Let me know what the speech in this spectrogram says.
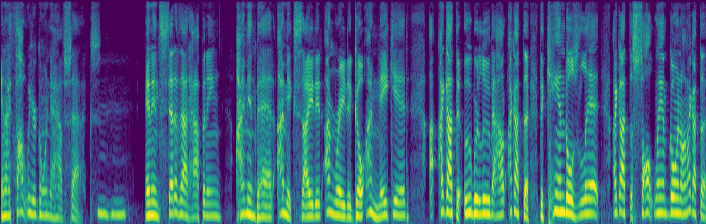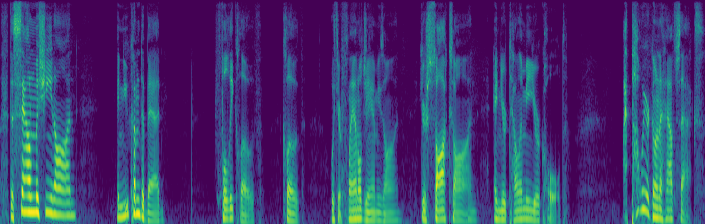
And I thought we were going to have sex. Mm-hmm. And instead of that happening, I'm in bed. I'm excited. I'm ready to go. I'm naked. I, I got the Überlube out. I got the the candles lit. I got the salt lamp going on. I got the the sound machine on. And you come to bed fully clothed, clothed with your flannel jammies on, your socks on, and you're telling me you're cold. I thought we were going to have sex.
